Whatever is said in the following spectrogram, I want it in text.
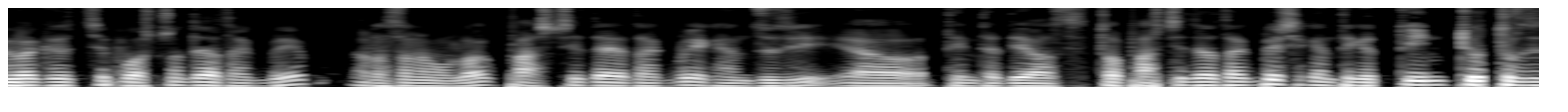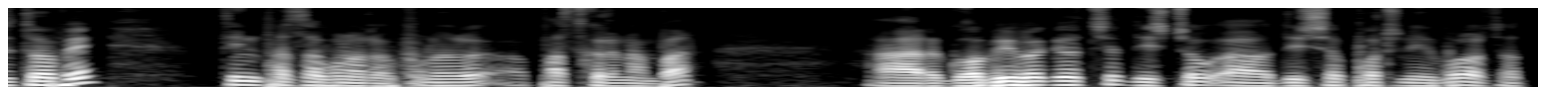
বিভাগে হচ্ছে প্রশ্ন দেওয়া থাকবে, রচনামূলক পাঁচটি দেওয়া থাকবে, এখানে যদি তিনটা দেওয়া আছে, তো পাঁচটি দেওয়া থাকবে, সেখান থেকে তিনটি উত্তর দিতে হবে। তিন পাঁচা পনেরো পনেরো পাঁচ করে নাম্বার। আর গ বিভাগে হচ্ছে দৃশ্য দৃশ্যপট নির্ভর অর্থাৎ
